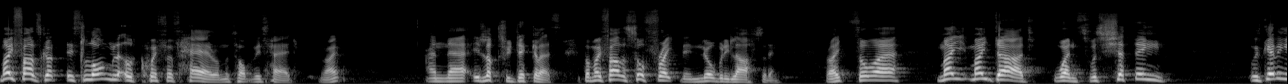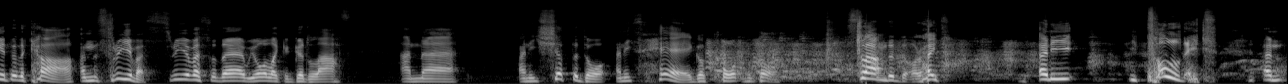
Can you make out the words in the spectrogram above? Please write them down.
My father's got this long little quiff of hair on the top of his head, right? And uh, it looks ridiculous. But my father's so frightening, nobody laughs at him, right? So uh, my, my dad once was shutting, was getting into the car, and the three of us, three of us are there, we all like a good laugh. And uh, and he shut the door, and his hair got caught in the door. Slammed the door, right? And he, he pulled it, and,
